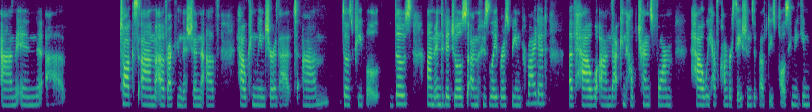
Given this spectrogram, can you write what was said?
um, in uh, talks um, of recognition of how can we ensure that um, those people those um, individuals whose labor is being provided, of how that can help transform how we have conversations about these policymaking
